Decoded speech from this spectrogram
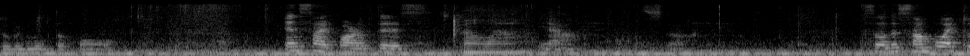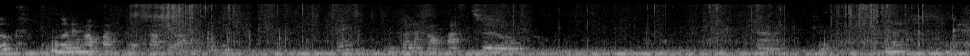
to remove the whole inside part of this Oh wow. yeah. So so the sample I took is going to help us. Let's stop your Okay, it's going to help us to. All right. good. Okay.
